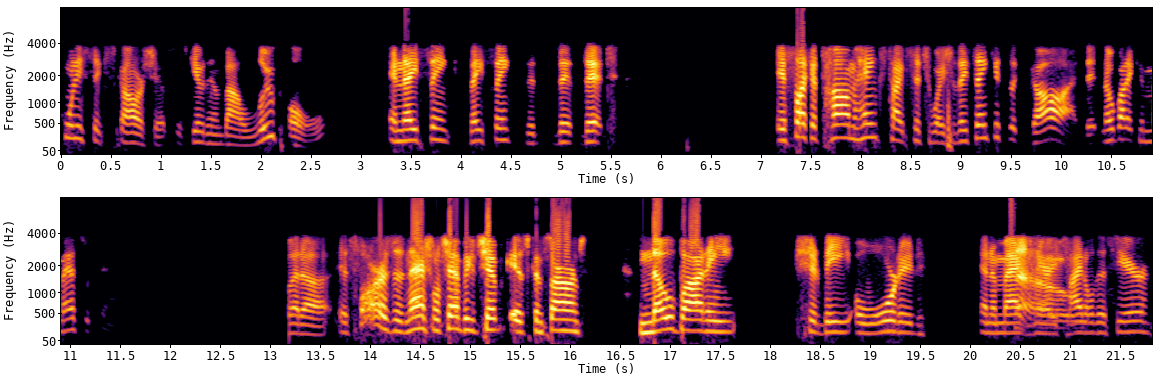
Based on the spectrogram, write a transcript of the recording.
26 scholarships. It's given them by a loophole, and they think they think that that that it's like a Tom Hanks type situation. They think it's a god that nobody can mess with them. But uh, as far as the national championship is concerned, nobody should be awarded an imaginary No. title this year.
